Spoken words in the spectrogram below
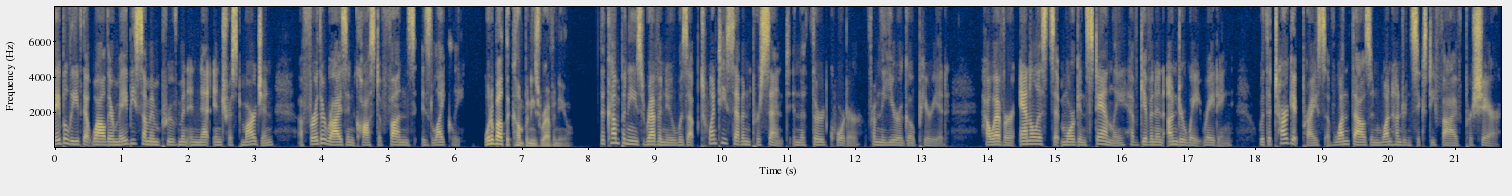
They believe that while there may be some improvement in net interest margin, a further rise in cost of funds is likely. What about the company's revenue? The company's revenue was up 27% in the third quarter from the year ago period. However, analysts at Morgan Stanley have given an underweight rating, with a target price of 1,165 per share.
